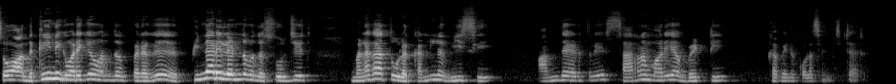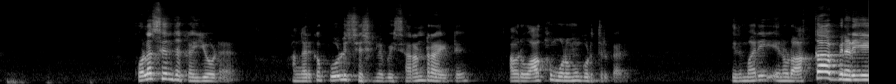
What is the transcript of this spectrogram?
ஸோ அந்த கிளினிக் வரைக்கும் வந்த பிறகு பின்னாடியிலேருந்து வந்த சுர்ஜித் மிளகாத்தூளை கண்ணில் வீசி அந்த இடத்துலையே சர மாதிரியாக வெட்டி கவினை கொலை செஞ்சுட்டாரு. கொலை செஞ்ச கையோட அங்கே இருக்க போலீஸ் ஸ்டேஷனில் போய் சரண்டர் ஆகிட்டு அவர் வாக்குமூலமும் கொடுத்துருக்காரு. இது மாதிரி என்னோடய அக்கா பின்னாடியே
